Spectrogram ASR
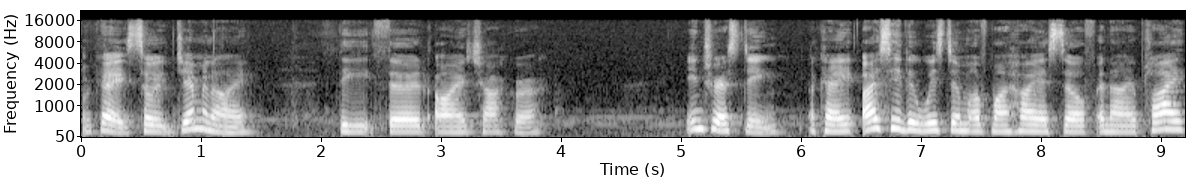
Okay, so Gemini, the third eye chakra. Interesting. Okay, I see the wisdom of my higher self and I apply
